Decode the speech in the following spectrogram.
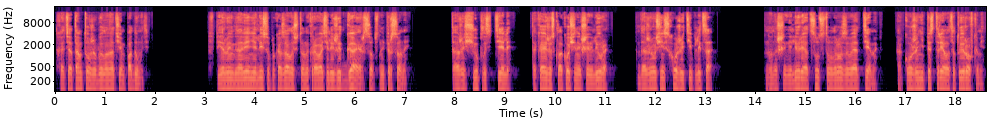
хотя там тоже было над чем подумать. В первое мгновение Лису показалось, что на кровати лежит Гайер собственной персоной. Та же щуплость теле, такая же склокоченная шевелюра, даже очень схожий тип лица. Но на шевелюре отсутствовал розовый оттенок, а кожа не пестрела татуировками.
